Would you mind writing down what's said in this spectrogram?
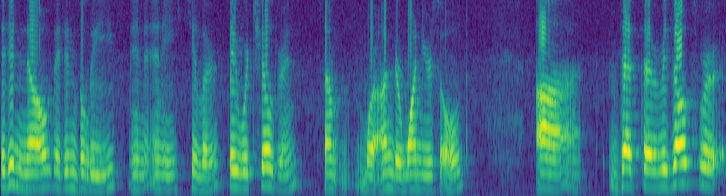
They didn't know. They didn't believe in any healer. They were children. Some were under one years old. Uh, that the results were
